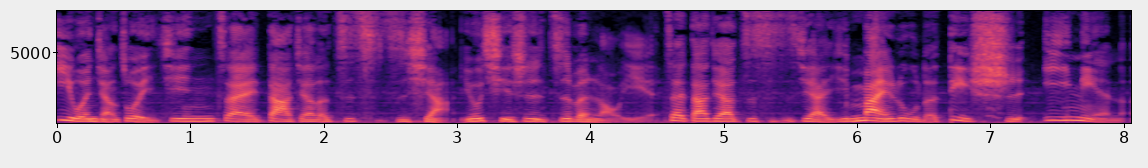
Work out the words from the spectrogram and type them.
译文讲座已经在大家的支持之下，尤其是资本老爷在大家支持之下，已经迈入了第十一年了，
